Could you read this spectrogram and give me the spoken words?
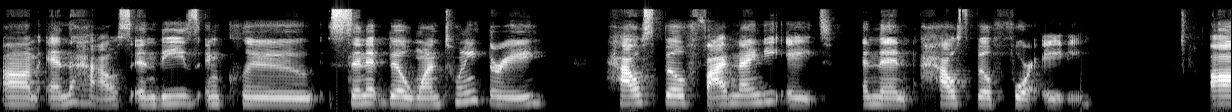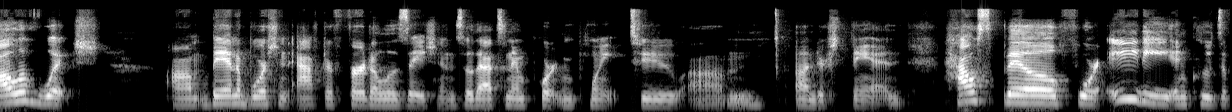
um, and the House, and these include Senate Bill 123, House Bill 598, and then House Bill 480, all of which um, ban abortion after fertilization. So that's an important point to um, understand. House Bill 480 includes a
